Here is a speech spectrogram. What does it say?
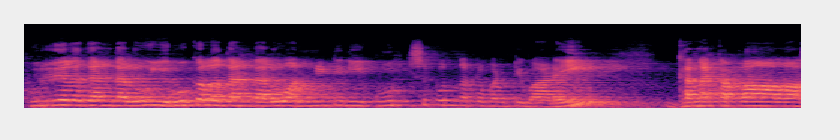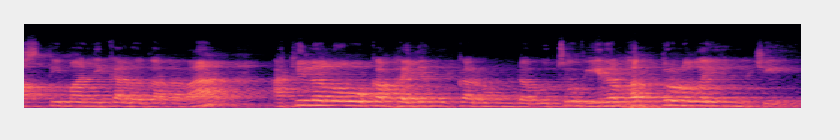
పుర్రెల దండలు ఎముకల దండలు అన్నిటినీ కూర్చుకున్నటువంటి వాడై ఘనకపాలాస్తి మణికలు మలికలు అఖిలలోక భయంకరుండగుచు వీరభద్రుడుదయించి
